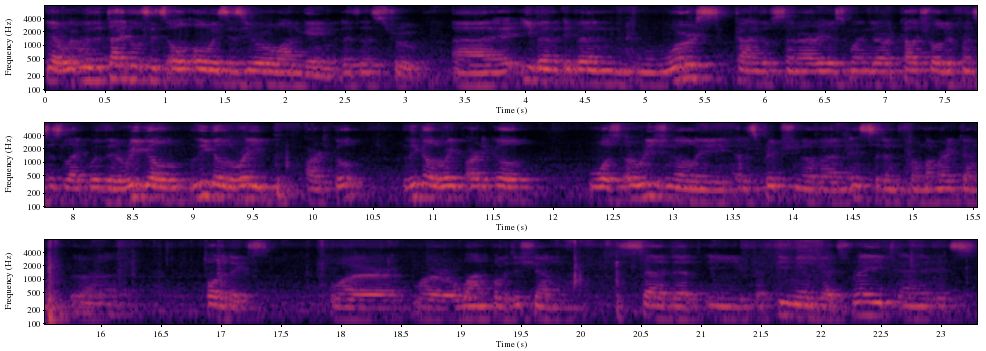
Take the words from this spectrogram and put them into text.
Yeah, with, with the titles, it's al always a zero-one game. That, that's true. Uh, even even worse kind of scenarios when there are cultural differences, like with the legal legal rape article. Legal rape article was originally a description of an incident from American uh, politics, where where one politician said that if a female gets raped and if it's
